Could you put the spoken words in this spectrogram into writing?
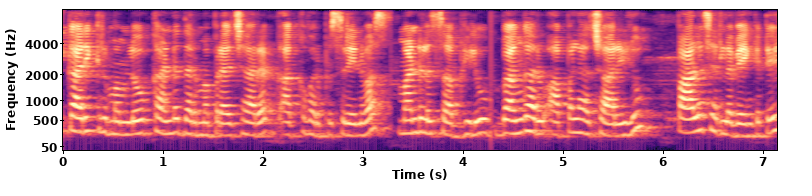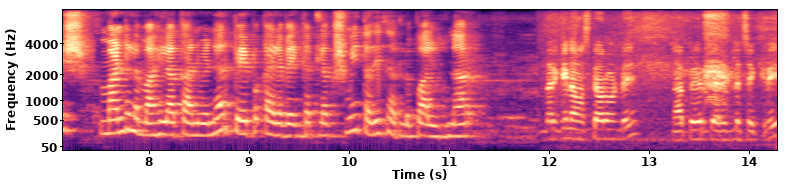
ఈ కార్యక్రమంలో ఖండ ధర్మ ప్రచారక్ అక్కవరపు శ్రీనివాస్ మండల సభ్యులు బంగారు అప్పలాచార్యులు పాలచర్ల వెంకటేష్ మండల మహిళా కన్వీనర్ పేపకాయల వెంకటలక్ష్మి తదితరులు పాల్గొన్నారు. అందరికీ నమస్కారం అండి. నా పేరు పెరట్ల చక్రి.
